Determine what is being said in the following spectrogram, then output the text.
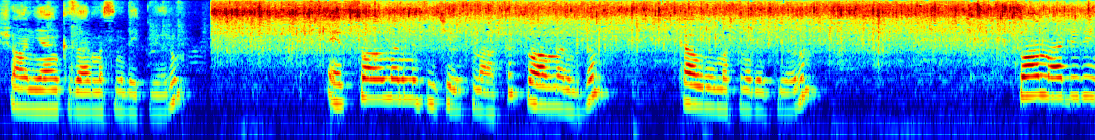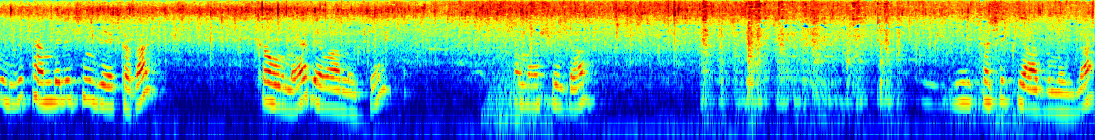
Şu an yağın kızarmasını bekliyorum. Evet soğanlarımızı içerisine attık. Soğanlarımızın kavrulmasını bekliyorum. Soğanlar dediğim gibi pembeleşinceye kadar kavurmaya devam edeceğiz. Hemen şurada bir kaşık yardımıyla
